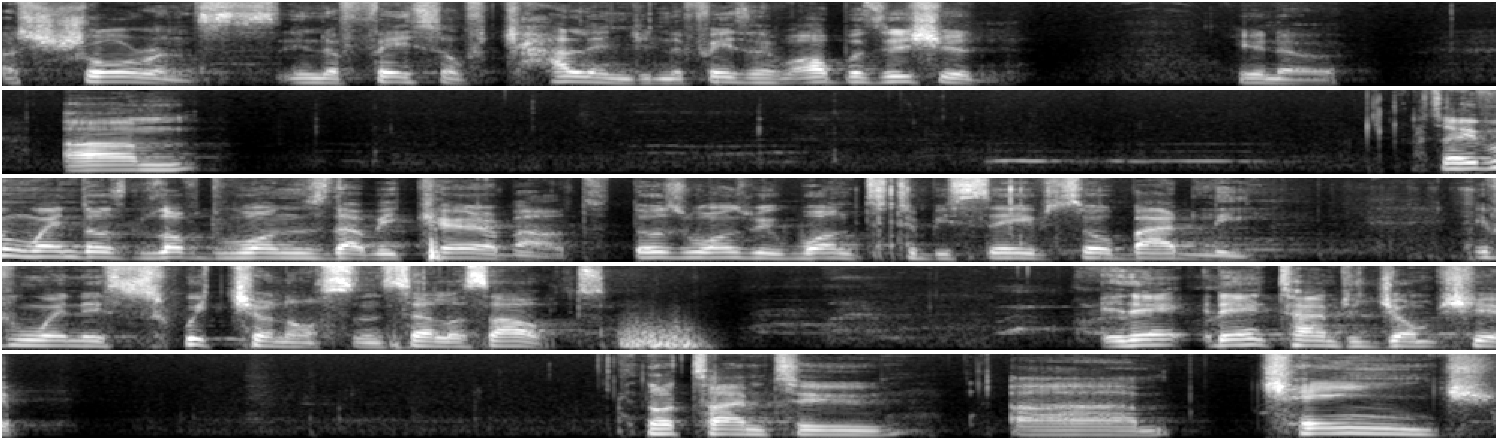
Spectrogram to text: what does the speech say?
assurance in the face of challenge, in the face of opposition, you know. Um, So even when those loved ones that we care about, those ones we want to be saved so badly, even when they switch on us and sell us out, it ain't, it ain't time to jump ship. It's not time to um, change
